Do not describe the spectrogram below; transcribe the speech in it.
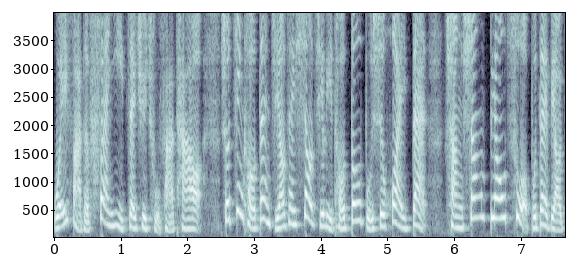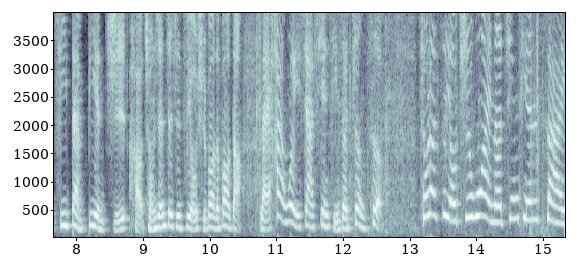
违法的犯意再去处罚他哦。说进口蛋只要在效期里头都不是坏蛋，厂商标错不代表鸡蛋变质。好，重申这是自由时报的报道。来捍卫一下现行的政策。除了自由之外呢，今天在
